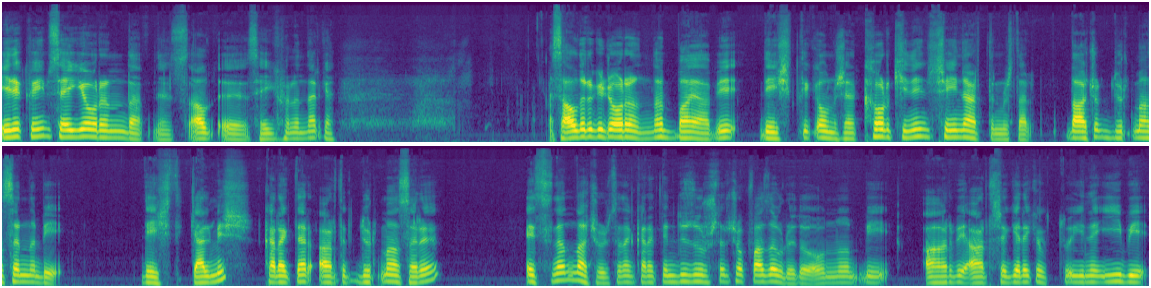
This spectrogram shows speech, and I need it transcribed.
İlk kıyım SG oranında yani sal, e, SG oranı derken saldırı gücü oranında baya bir değişiklik olmuş. Yani Korki'nin şeyini arttırmışlar. Daha çok dürtme hasarına bir değişiklik gelmiş. Karakter artık dürtme hasarı eskiden daha çok. Zaten karakterin düz vuruşları çok fazla vuruyordu. Onu bir ağır bir artışa gerek yoktu. Yine iyi bir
